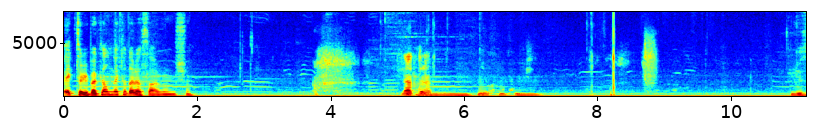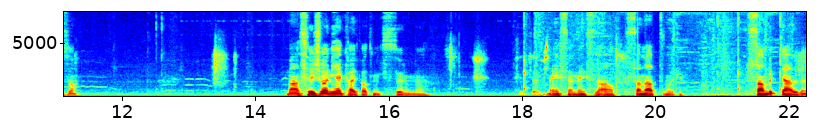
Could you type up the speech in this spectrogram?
Victory bakalım ne kadar hasar vurmuşum. Ne yaptın? Güzel. Ben Sejuani'ye kalp atmak istiyorum ya. Neyse neyse al. Sana attım hadi. Sandık geldi.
